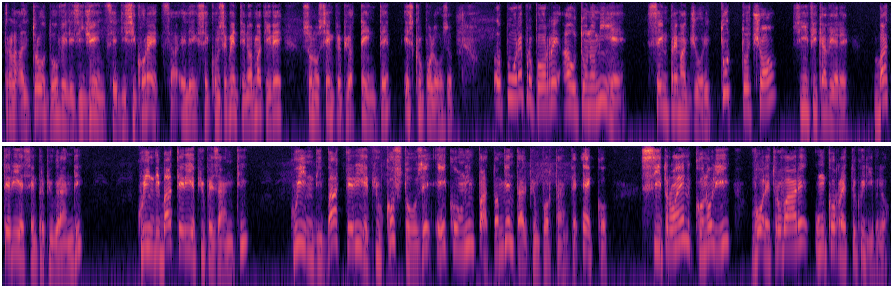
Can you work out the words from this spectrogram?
tra l'altro, dove le esigenze di sicurezza e le conseguenti normative sono sempre più attente e scrupolose oppure proporre autonomie sempre maggiori. Tutto ciò significa avere batterie sempre più grandi, quindi batterie più pesanti, quindi batterie più costose e con un impatto ambientale più importante. Ecco, Citroën con Oli vuole trovare un corretto equilibrio.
